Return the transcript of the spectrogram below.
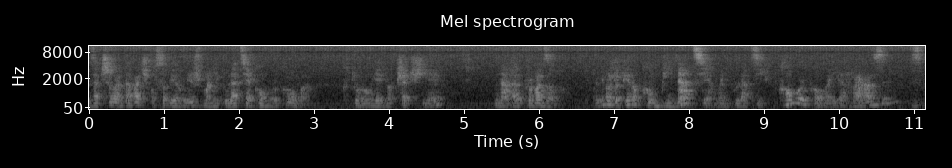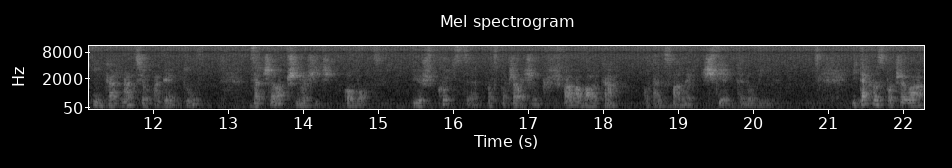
zaczęła dawać o sobie również manipulacja komórkowa, którą jednocześnie nadal prowadzono. Ponieważ dopiero kombinacja manipulacji komórkowej razem z inkarnacją agentów zaczęła przynosić owoce już wkrótce rozpoczęła się krwawa walka o tak zwane święte nowiny. I tak rozpoczęła,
